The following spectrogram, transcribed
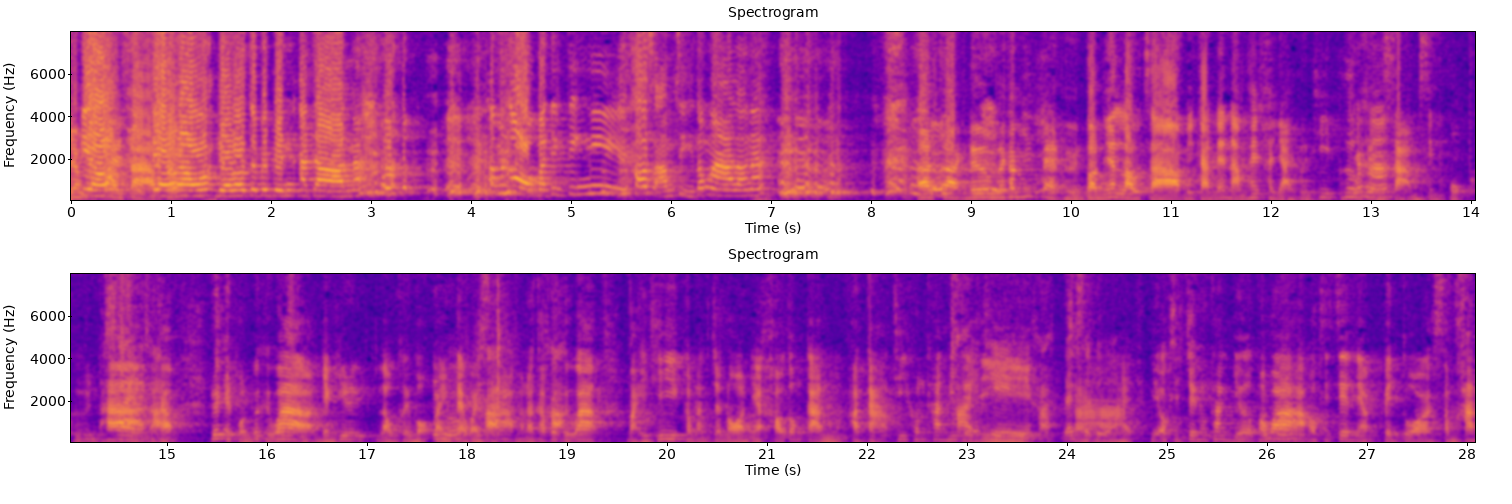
ยังไม่เดี๋ยวบ่ายสามเดี๋ยวครับเราเดี๋ยวเราจะไปเป็นอาจารย์นะ ถ้ามันออกมาจริง ๆ นี่ถ้าสามสีต้องมาแล้วนะ อะจากเดิมนะครับ 28 ผืนตอนนี้เราจะมีการแนะนำให้ขยายพื้นที่เพิ่มเป็น อ่าฮะ36 ผืนผ้าใช่ค่ะนะครับ ด้วยเหตุผลก็คือว่าอย่างที่เราเคยบอกไปอือฮึตั้งแต่วัยค่ะสามอะนะครับ ค่ะ ก็คือว่าใบที่กำลังจะนอนเนี่ยเขาต้องการอากาศที่ค่อนข้างที่จะถ่ายดีเทค่ะ ได้สะดวก ใช่มีออกซิเจนค่อนข้างเยอะ เพอืราะอฮึว่าออกซิเจนเนี่ยเป็นตัวสำคัญ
